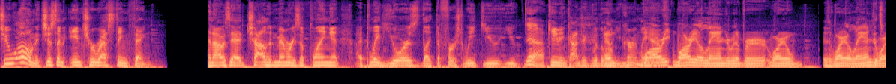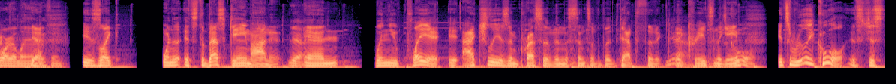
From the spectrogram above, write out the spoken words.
to own. It's just an interesting thing. And obviously, I had childhood memories of playing it. I played yours like the first week you you Yeah. came in contact with the one you currently Wario, have. Wario Land or whatever Wario is it Wario Land or It's War- Wario Land, yeah. I think. Is like when it's the best game on it. Yeah. And when you play it, it actually is impressive in the sense of the depth that it, that it creates in the game. cool. It's really cool. It's just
